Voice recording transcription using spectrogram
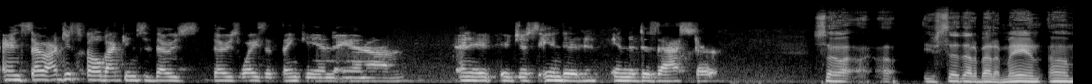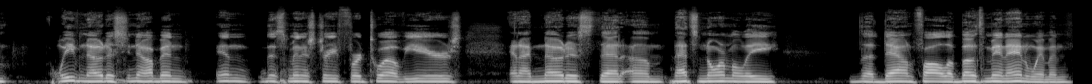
And so I just fell back into those those ways of thinking, and um, and it, it just ended in a disaster. So uh, uh, you said that about a man. Um, we've noticed, you know, I've been in this ministry for 12 years, and I've noticed that um, that's normally the downfall of both men and women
